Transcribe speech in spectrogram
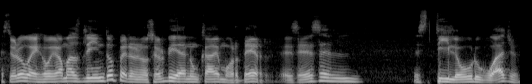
este Uruguay juega más lindo, pero no se olvida nunca de morder. Ese es el estilo uruguayo.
